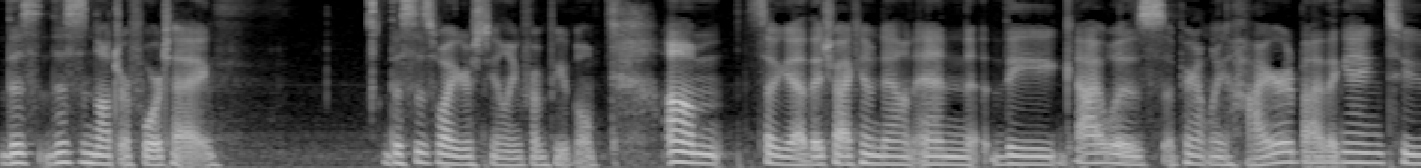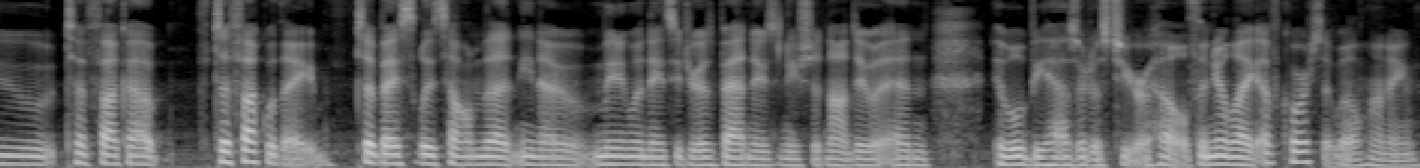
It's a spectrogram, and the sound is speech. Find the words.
This this is not your forte. This is why you're stealing from people. Um, so yeah, they track him down, and the guy was apparently hired by the gang to to fuck up to fuck with Abe, to basically tell him that, you know, meeting with Nancy Drew is bad news and you should not do it and it will be hazardous to your health. And you're like, of course it will, honey.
